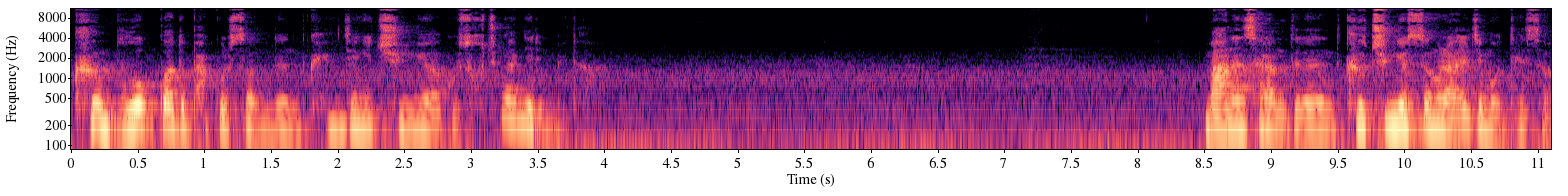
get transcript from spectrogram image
그 무엇과도 바꿀 수 없는 굉장히 중요하고 소중한 일입니다. 많은 사람들은 그 중요성을 알지 못해서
